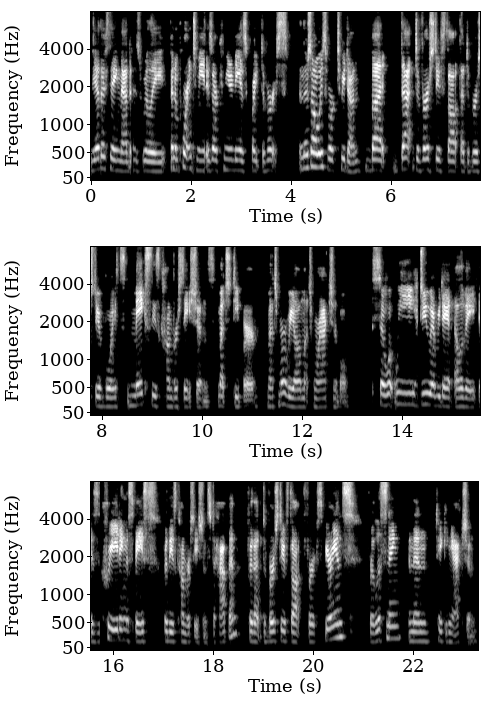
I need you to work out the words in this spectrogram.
The other thing that has really been important to me is our community is quite diverse. And there's always work to be done, but that diversity of thought, that diversity of voice makes these conversations much deeper, much more real, much more actionable. So, what we do every day at Ellevate is creating the space for these conversations to happen, for that diversity of thought, for experience, for listening and then taking action.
